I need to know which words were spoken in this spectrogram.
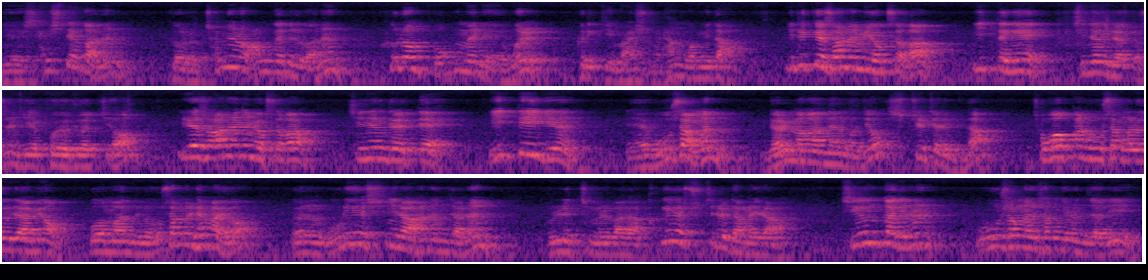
이제 새 시대 가는 그 천년 왕국에 들어가는 그런 복음의 내용을 그렇게 말씀을 한 겁니다. 이렇게 하나님의 역사가 이 땅에 진행될 것을 이제 보여주었죠. 이래서 하나님의 역사가 진행될 때 이때 이제는 예, 우상은 멸망한다는 거죠. 17절입니다. 조각한 우상을 의뢰하며 구워 만드는 우상을 향하여 너는 우리의 신이라 하는 자는 물리침을 받아 크게 수치를 당하리라. 지금까지는 우상을 섬기는 자들이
